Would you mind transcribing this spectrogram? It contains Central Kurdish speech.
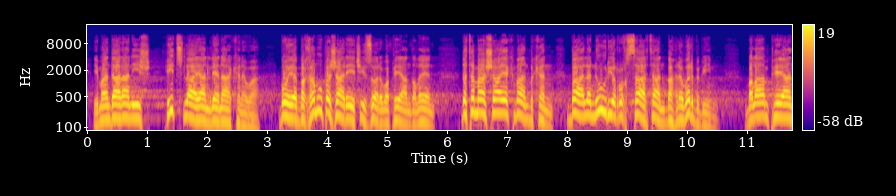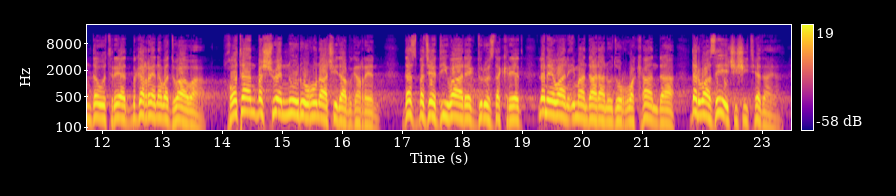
ئیماندارانیش هیچ لایان لێ ناکەنەوە، بۆیە بە غەم و پەژارەیەکی زۆرەوە پێیان دەڵێن، دە تەماشایەکمان بکەن با لە نووری ڕوخسارتان بەهرەوەر ببین، بەڵام پێیان دەوترێت بگەڕێنەوە دواوە، خۆتان بە شوێن نوور و ڕووناکیدا بگەڕێن، دەستبەجێ دیوارێک دروست دەکرێت لە نێوان ئیمانداران و دووڕووەکاندا، دەروازەیەکیشی تێدایە.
